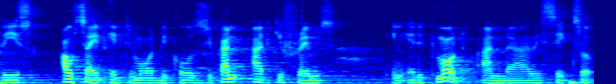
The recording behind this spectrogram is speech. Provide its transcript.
this outside edit mode because you can add keyframes in edit mode and uh, the six so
